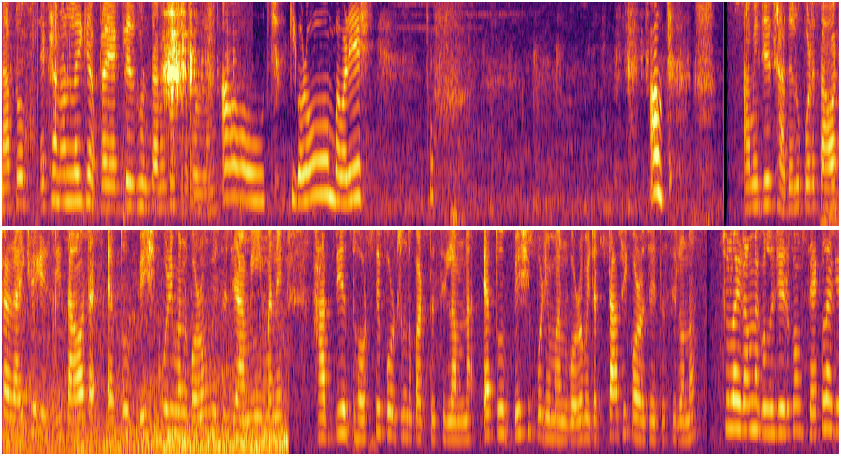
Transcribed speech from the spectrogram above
নাটক দেখানোর লাইগা প্রায় এক দেড় ঘণ্টা আমি কষ্ট করলাম। আউচ কি গরম বাবারে। আউচ আমি যে ছাদের উপরে তাওয়াটা রাইখে গেছি, তাওয়াটা এত বেশি পরিমাণ গরম হয়েছে যে আমি মানে হাত দিয়ে ধরতে পর্যন্ত পারতেছিলাম না। এত বেশি পরিমাণ গরম, এটা টাচই করা যাইতেছিল না। চুলায় রান্না করলে যে এরকম স্যাক লাগে,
